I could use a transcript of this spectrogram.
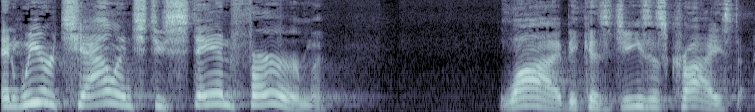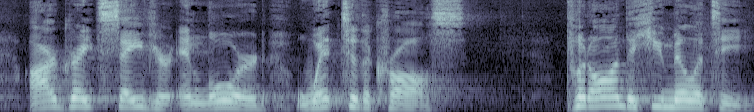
And we are challenged to stand firm. Why? Because Jesus Christ, our great Savior and Lord, went to the cross, put on the humility,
